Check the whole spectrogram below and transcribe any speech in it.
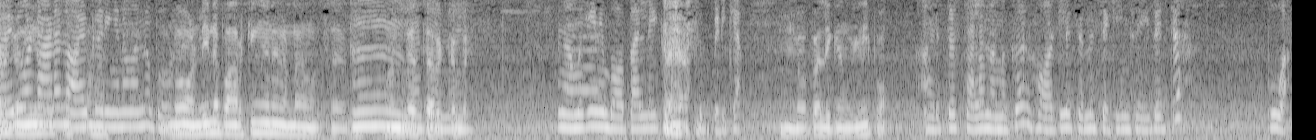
ആയതുകൊണ്ടാണല്ലോ ആൾക്കാർ ഇങ്ങനെ വന്നു നമ്മൾ പോകുന്നത്. വണ്ടീന്റെ പാർക്കിംഗ് കണ്ടാ മനസ്സിലാവില്ല നല്ല തിരക്കല്ലേ? നമുക്ക് ഇനി ഭോപ്പാലിലേക്ക് പിടിക്കാം. ഭോപ്പാലിലേക്ക് നമുക്ക് ഇനി പോവാം. അടുത്ത സ്ഥലം നമുക്ക് ഹോട്ടലിൽ ചെന്ന് ചെക്കിങ് ചെയ്തിട്ട് പോവാം.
